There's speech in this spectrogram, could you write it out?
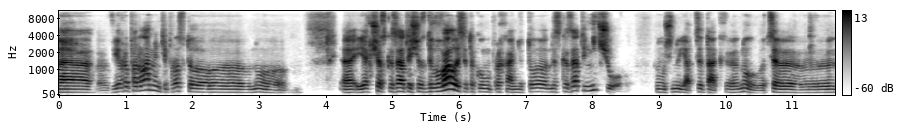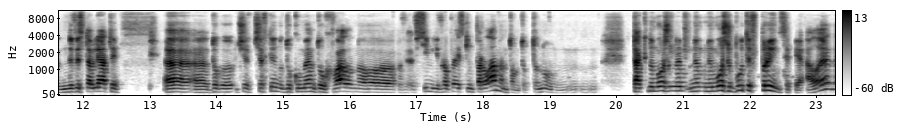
Е, В Європарламенті просто е, ну. е, Якщо сказати, що здивувалися такому проханню, то не сказати нічого. Тому що ну як це так? Е, Ну це е, не виставляти е, частину документу, ухваленого всім європейським парламентом. Тобто, ну так не може не, не, може бути в принципі, але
